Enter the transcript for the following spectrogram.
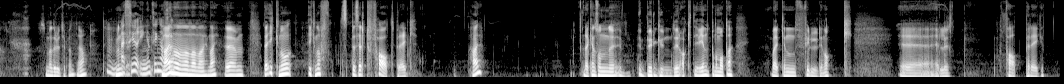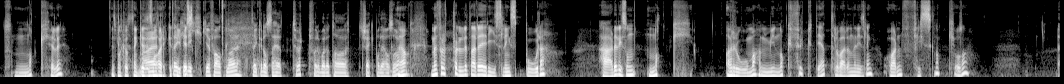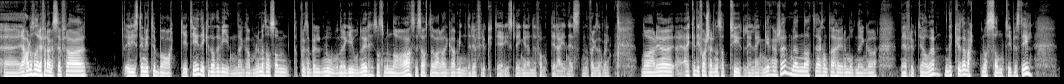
som er druetypen. Ja. Mm, Men- jeg sier ingenting, Nei, altså. nei, nei. nei, nei. Um, det er ikke noe, ikke noe spesielt fatpreg her. Det er ikke en sånn eh, burgunderaktig vin på noen måte. Verken fyldig nok eh, eller fatpreget nok heller. Hvis man skal tenke Nei, liksom jeg tenker ikke faten nei. Tenker også helt tørt, for å bare ta sjekk på det også. Ja. Men for å følge litt det Riesling-sporet, er det liksom nok aroma, mye nok fruktighet til å være en Riesling? Og er den frisk nok også? Eh, jeg har noen sånne referanser fra Riesling litt tilbake i tid. Ikke at vinene er gamle, men sånn som f.eks. noen regioner, sånn som NAA, syns jeg ofte var at ga mindre fruktige Rieslinger enn du fant i Reinhesten f.eks. Nå er det jo, er ikke de forskjellene så tydelige lenger, kanskje, men at det er, at det er høyere modning og mer frukt i alle. Men det kunne vært noe sånn type stil.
